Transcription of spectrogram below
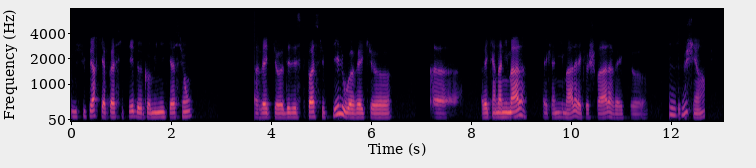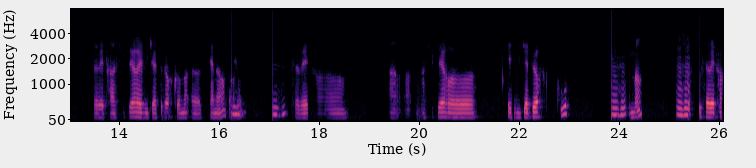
une super capacité de communication avec euh, des espaces subtils ou avec euh, euh, avec un animal, avec l'animal, avec le cheval, avec le Mhm. chien. Ça va être un super éducateur commun, euh, canin, pardon. Mhm. Ça va être un, un, un- un super euh, éducateur tout court, Mhm. humain. Mhm. Ou ça va être un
